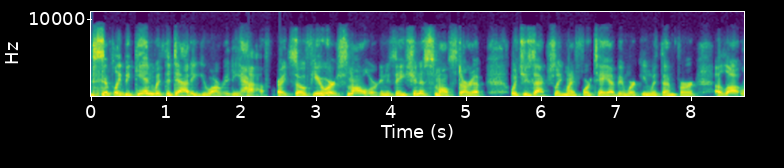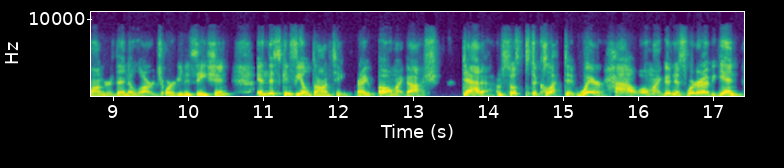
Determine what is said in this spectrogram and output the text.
simply begin with the data you already have, right? So if you are a small organization, a small startup, which is actually my forte, I've been working with them for a lot longer than a large organization. And this can feel daunting, right? Oh my gosh, data. I'm supposed to collect it. Where? How? Oh my goodness, where do I begin?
